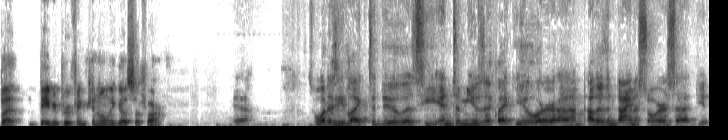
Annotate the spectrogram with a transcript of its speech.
but baby proofing can only go so far yeah so what does he like to do? Is he into music like you or um, other than dinosaurs? Uh, you,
